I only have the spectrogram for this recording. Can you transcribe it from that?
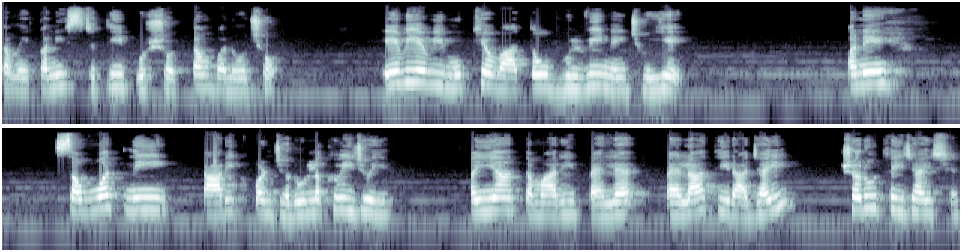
તમે કનિષ્ઠથી પુરુષોત્તમ બનો છો. એવી એવી મુખ્ય વાતો ભૂલવી નહીં જોઈએ. અને સંવતની તારીખ પણ જરૂર લખવી જોઈએ. અહીંયા તમારી પહેલે, પહેલાથી રાજાઈ શરૂ થઈ જાય છે.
